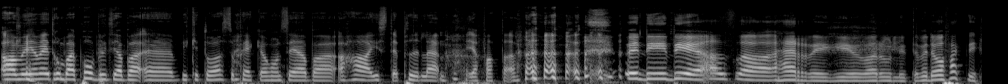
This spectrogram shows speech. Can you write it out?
Ja men jag vet hon bara påbud, jag bara eh, vilket då? Så pekar hon så jag bara aha just det pilen. Jag fattar. Men det är det, alltså herregud vad roligt. Men det var faktiskt,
